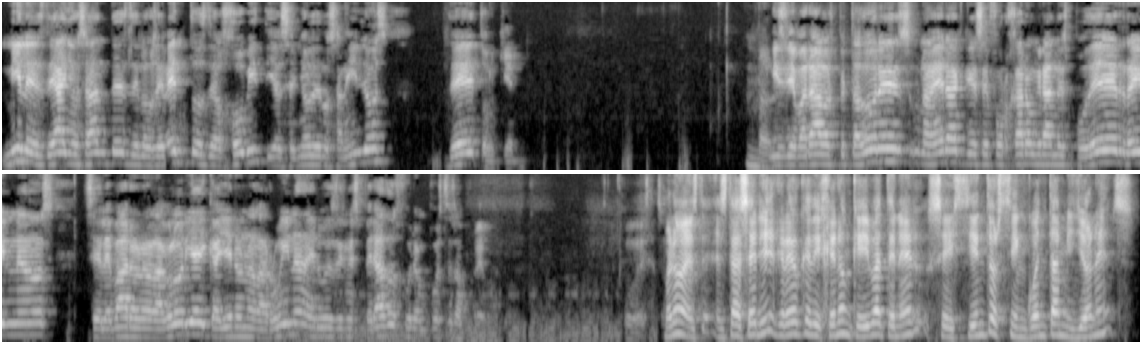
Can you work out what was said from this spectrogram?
miles de años antes de los eventos del Hobbit y El Señor de los Anillos de Tolkien. Vale. Y llevará a los espectadores una era que se forjaron grandes poderes, reinos, se elevaron a la gloria y cayeron a la ruina, héroes inesperados fueron puestos a prueba. Bueno, este- esta serie creo que dijeron que iba a tener 650 millones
